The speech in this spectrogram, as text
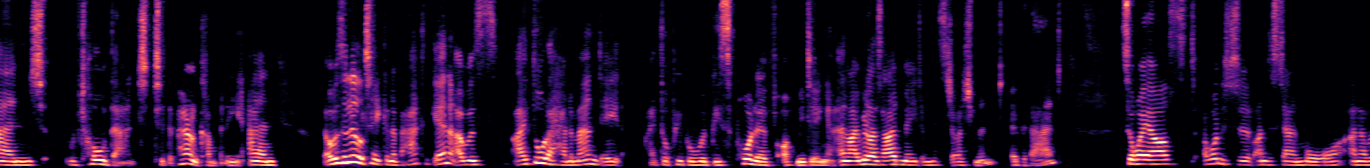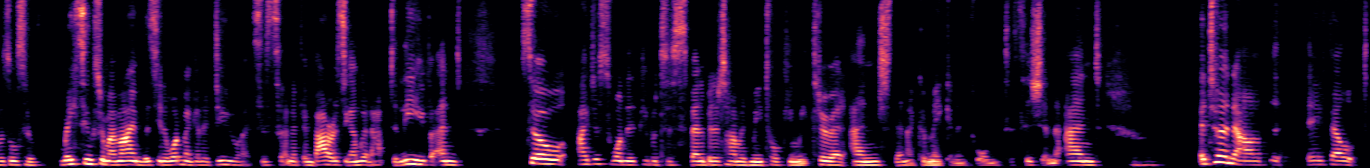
And we've told that to the parent company. And I was a little taken aback again. I was, I thought I had a mandate. I thought people would be supportive of me doing it. And I realized I'd made a misjudgment over that. So I asked, I wanted to understand more. And I was also racing through my mind was, you know, what am I going to do? It's just kind of embarrassing. I'm going to have to leave. And so I just wanted people to spend a bit of time with me, talking me through it, and then I could make an informed decision. And mm-hmm. it turned out that they felt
